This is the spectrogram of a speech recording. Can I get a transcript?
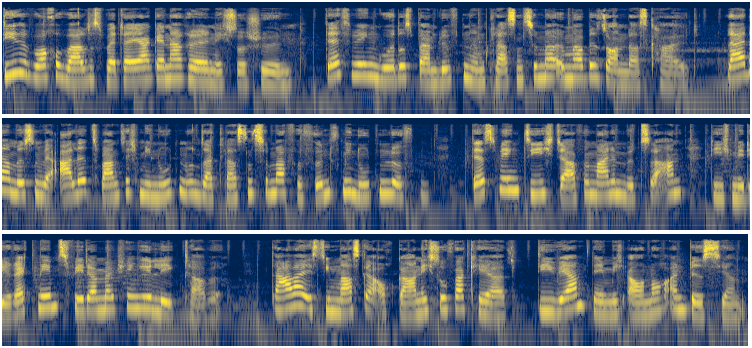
Diese Woche war das Wetter ja generell nicht so schön. Deswegen wurde es beim Lüften im Klassenzimmer immer besonders kalt. Leider müssen wir alle 20 Minuten unser Klassenzimmer für 5 Minuten lüften. Deswegen ziehe ich dafür meine Mütze an, die ich mir direkt neben's Federmäppchen gelegt habe. Dabei ist die Maske auch gar nicht so verkehrt. Die wärmt nämlich auch noch ein bisschen.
